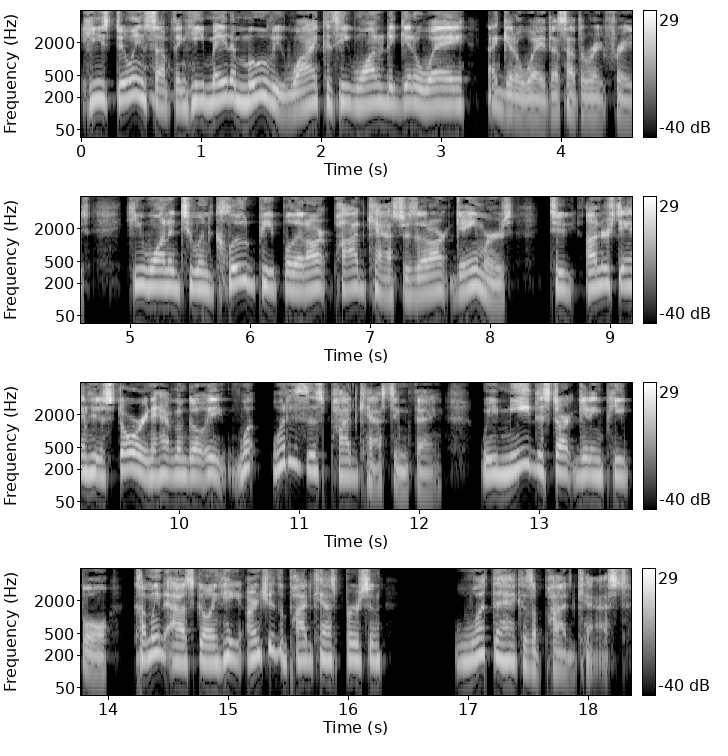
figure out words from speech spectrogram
he's doing something. He made a movie. Why? Because he wanted to get away. Not get away. That's not the right phrase. He wanted to include people that aren't podcasters, that aren't gamers, to understand his story and have them go, "Hey, what what is this podcasting thing?" We need to start getting people coming to us, going, "Hey, aren't you the podcast person? What the heck is a podcast?"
